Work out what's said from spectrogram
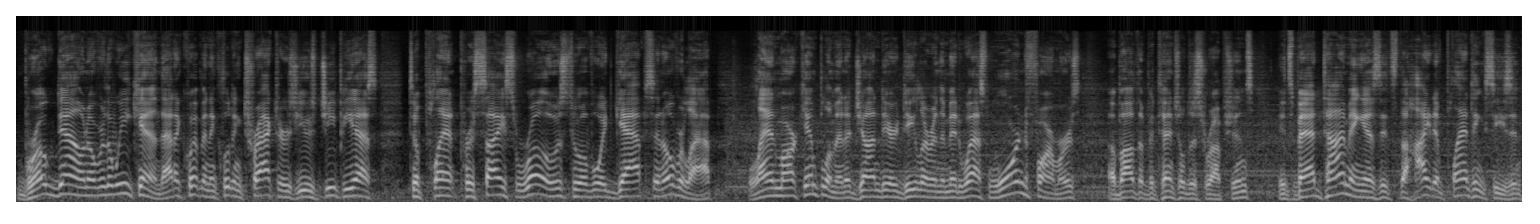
broke down over the weekend. That equipment, including tractors, used GPS to plant precise rows to avoid gaps and overlap. Landmark Implement, a John Deere dealer in the Midwest, warned farmers about the potential disruptions. It's bad timing as it's the height of planting season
